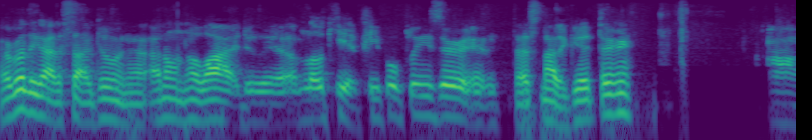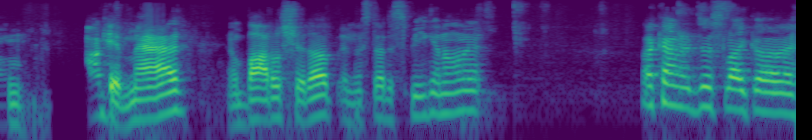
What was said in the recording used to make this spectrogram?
I really got to stop doing that. I don't know why I do it. I'm low key a people pleaser, and that's not a good thing. Um, I get mad and bottle shit up, and instead of speaking on it, I kind of just like uh,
